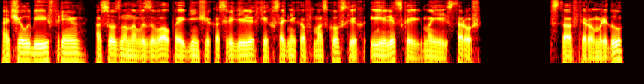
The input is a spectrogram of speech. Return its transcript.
А Челубей впрямь осознанно вызывал поединщика среди легких всадников московских и елецкой, моей сторож. Встав в первом ряду,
